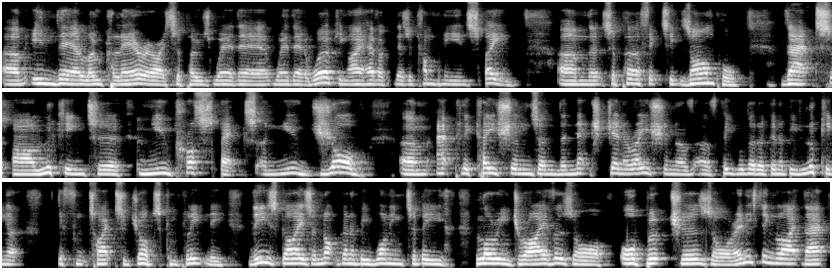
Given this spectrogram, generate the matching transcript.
um, in their local area, I suppose, where they're where they're working. I have a there's a company in Spain um, that's a perfect example that are looking to new prospects and new job um, applications and the next generation of, of people that are going to be looking at different types of jobs completely. These guys are not going to be wanting to be lorry drivers or or butchers or anything like that.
